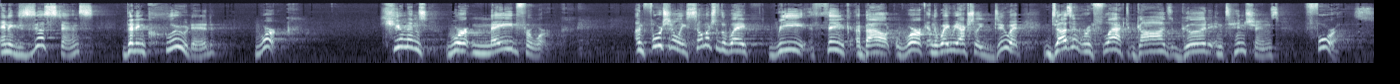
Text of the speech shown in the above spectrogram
an existence that included work. Humans were made for work. Unfortunately, so much of the way we think about work and the way we actually do it doesn't reflect God's good intentions for us.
